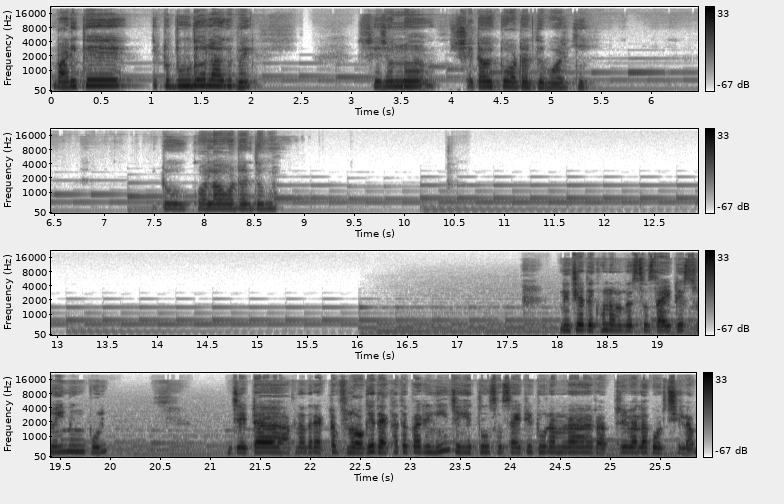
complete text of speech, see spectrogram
বাড়িতে একটু দুধও লাগবে, সেজন্য সেটাও একটু অর্ডার দেবো আর কি। একটু কলাও অর্ডার দেবো। নিচে দেখুন আমাদের সোসাইটির সুইমিং পুল যেটা আপনাদের একটা ভ্লগে দেখাতে পারিনি, যেহেতু সোসাইটি ট্যুর আমরা রাত্রিবেলা করছিলাম।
